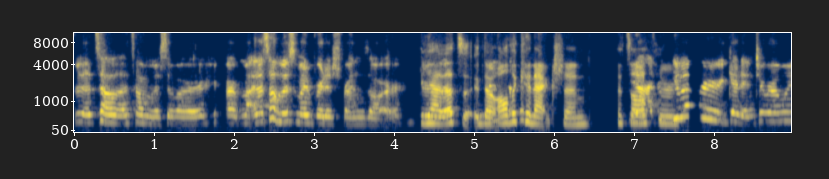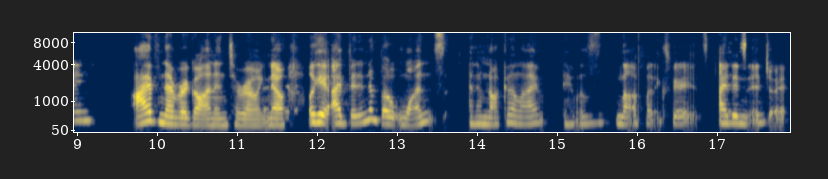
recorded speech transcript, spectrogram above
that's how that's how most of our, our my, that's how most of my British friends are. Yeah, that's the all the connection. It's yeah, all through. Did you ever get into rowing? I've never gotten into rowing. No. Okay, I've been in a boat once, and I'm not gonna lie, it was not a fun experience. I didn't enjoy it.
